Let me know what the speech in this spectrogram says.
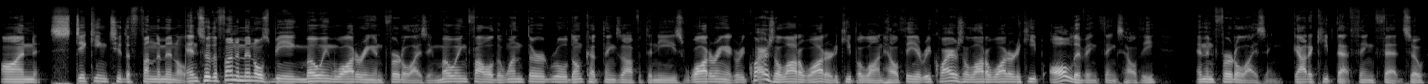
on sticking to the fundamentals. And so the fundamentals being mowing, watering, and fertilizing. Mowing, follow the one third rule, don't cut things off at the knees. Watering, it requires a lot of water to keep a lawn healthy. It requires a lot of water to keep all living things healthy and then fertilizing. Got to keep that thing fed. So,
